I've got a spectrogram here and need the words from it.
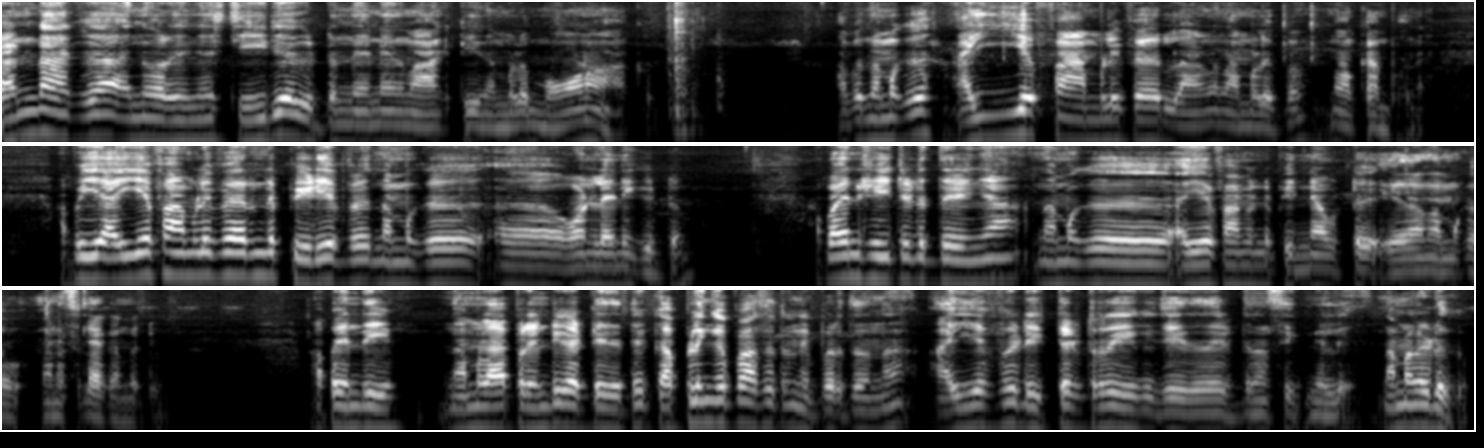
രണ്ടാക്കുക എന്ന് പറഞ്ഞു കഴിഞ്ഞാൽ സ്റ്റീരിയോ കിട്ടുന്നതിനെ മാറ്റി നമ്മൾ മോണോ ആക്കും അപ്പോൾ നമുക്ക് ഐ എഫ് ആംപ്ലിഫയറിലാണ് നമ്മളിപ്പം നോക്കാൻ പോകുന്നത്. അപ്പോൾ ഈ ഐ എഫ് ആംപ്ലിഫയറിന്റെ പി ഡി എഫ് നമുക്ക് ഓൺലൈനിൽ കിട്ടും. അപ്പോൾ അതിന് ഷീറ്റ് എടുത്തു കഴിഞ്ഞാൽ നമുക്ക് ഐ എഫ് ആമിന്റെ പിന്നൗട്ട് ഏതാണെന്ന് നമുക്ക് മനസ്സിലാക്കാൻ പറ്റും. അപ്പോൾ എന്ത് ചെയ്യും? നമ്മൾ ആ പ്രിന്റ് കട്ട് ചെയ്തിട്ട് കപ്ലിംഗ് കപ്പാസിറ്ററിന് ഇപ്പുറത്തുനിന്ന് ഐ എഫ് ഡിറ്റക്ടർ ചെയ്ത് കിട്ടുന്ന സിഗ്നൽ നമ്മൾ എടുക്കും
